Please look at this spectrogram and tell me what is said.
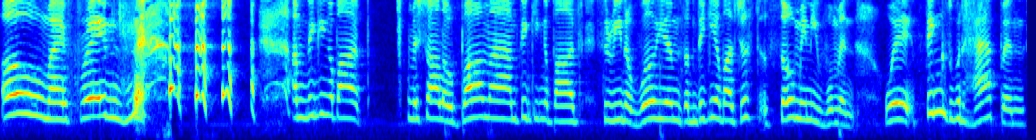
oh, my friends. I'm thinking about Michelle Obama. I'm thinking about Serena Williams. I'm thinking about just so many women where things would happen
